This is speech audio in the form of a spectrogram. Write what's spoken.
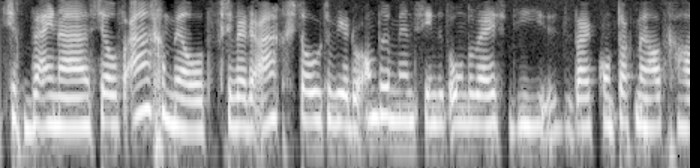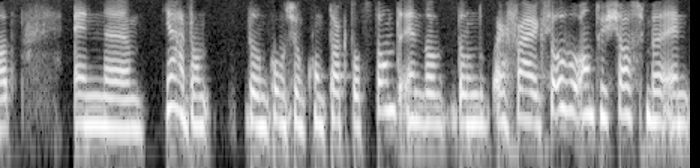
zich bijna zelf aangemeld. Ze werden aangestoten weer door andere mensen in het onderwijs die, waar ik contact mee had gehad. En ja, dan, dan komt zo'n contact tot stand en dan, dan ervaar ik zoveel enthousiasme en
